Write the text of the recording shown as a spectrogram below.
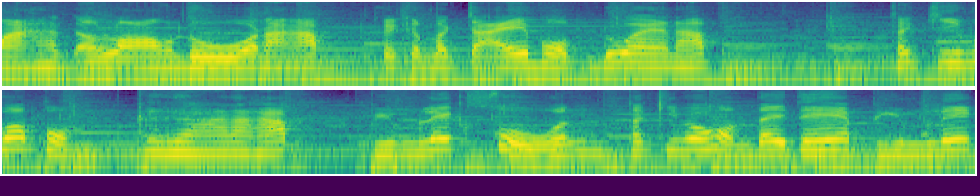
มาเดี๋ยวลองดูนะครับ เป็นกำลังใจให้ผมด้วยนะครับ ถ้าคิดว่าผมเกลือนะครับ พิมพ์เลขศูนย์ถ้าคิดว่าผมได้เทพพิมพ์เลข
